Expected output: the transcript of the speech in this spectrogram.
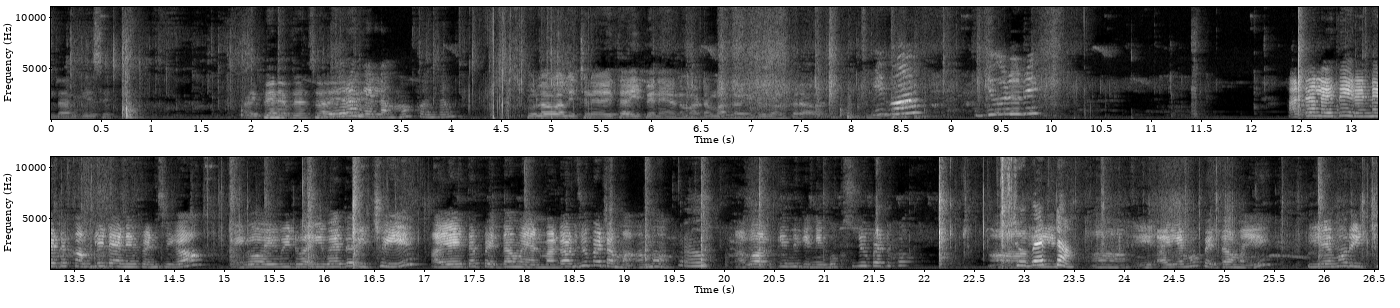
దీనికి వేసే అయిపోయినాయి ఫ్రెండ్స్ కొంచెం. స్కూల్లో వాళ్ళు ఇచ్చినవి అయితే అయిపోయినాయి అన్నమాట మళ్ళీ అయితే కొనుక్కు రావాలి. అట్టాలు అయితే ఈ రెండు అయితే కంప్లీట్ అయినాయి ఫ్రెండ్స్ ఇక. ఇగో ఇవి ఇవైతే రిచ్ అవి అయితే పెద్దమ్మాయి అనమాట అటు చూపెట్టమ్మా అమ్మో. అగో అటు కిందికి నీ బుక్స్ చూపెట్టుకో. అయ్యేమో పెద్ద అమ్మాయి ఇవేమో రిచ్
